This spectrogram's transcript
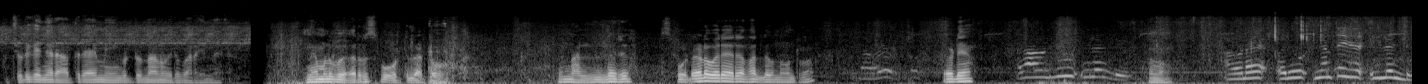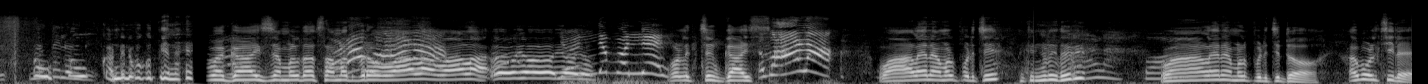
കുറച്ചുകൂടി കഴിഞ്ഞാൽ രാത്രിയായി മീൻ കിട്ടും എന്നാണ് ഇവർ പറയുന്നത്. നമ്മൾ വേറൊരു സ്പോട്ടിലാട്ടോ. നല്ലൊരു സ്പോട്ട്. ഇവിടെ വരെ നല്ല നല്ലതെന്ന് കൊണ്ടുവരാം എവിടെയാ ആണോ? അവിടെ ഒരു ഇങ്ങനത്തെ ഇല- ഇലുണ്ട്. ഇങ്ങനത്തെ ഇലുണ്ട്. കണ്ടിന് കുത്തി തന്നെ ഗായ്സ് നമ്മളിതാ സമത് ബ്രോ വാള. വാള ഓ, യോ, യോ, യോ, യോ. എന്റെ പൊന്നെ. പൊളിച്ച് ഗായ്സ് വാള. വാളേനെ നമ്മൾ പിടിച്ച് നിങ്ങൾ ഇത് വാളേനെ നമ്മൾ പിടിച്ചിട്ടോ. അത് പൊളിച്ചില്ലേ?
